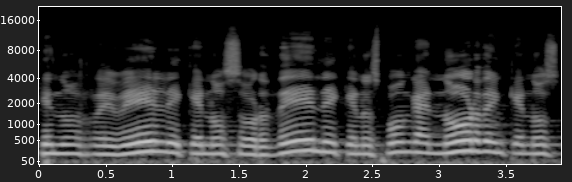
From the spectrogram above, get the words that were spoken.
que nos revele, que nos ordene, que nos ponga en orden, que nos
